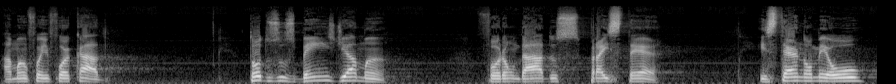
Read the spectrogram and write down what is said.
Amã foi enforcado. Todos os bens de Amã foram dados para Esther. Esther nomeou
